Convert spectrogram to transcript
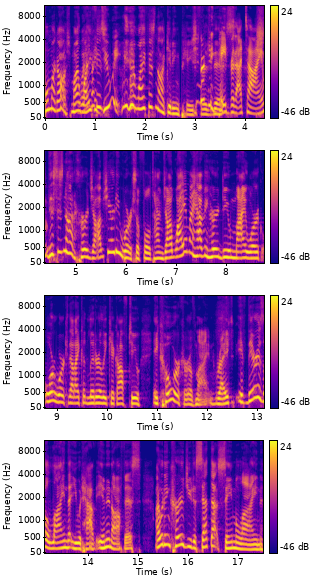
Oh my gosh, my What wife is doing? my wife is not getting paid She's for not getting this. paid for that time. This is not her job. She already works a full time job. Why am I having her do my work or work that I could literally kick off to a coworker of mine, right? If there is a line that you would have in an office, I would encourage you to set that same line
